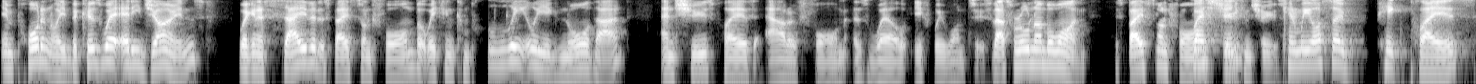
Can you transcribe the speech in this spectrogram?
importantly, because we're Eddie Jones, we're going to say that it's based on form, but we can completely ignore that and choose players out of form as well if we want to. So that's rule number one. It's based on form. Question: You can choose. Can we also pick players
